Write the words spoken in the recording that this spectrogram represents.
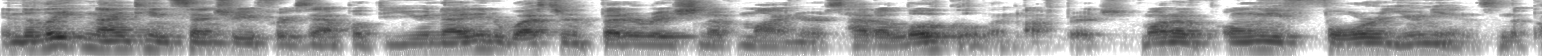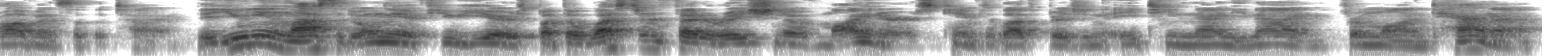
In the late 19th century, for example, the United Western Federation of Miners had a local in Lethbridge, one of only four unions in the province at the time. The union lasted only a few years, but the Western Federation of Miners came to Lethbridge in 1899 from Montana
